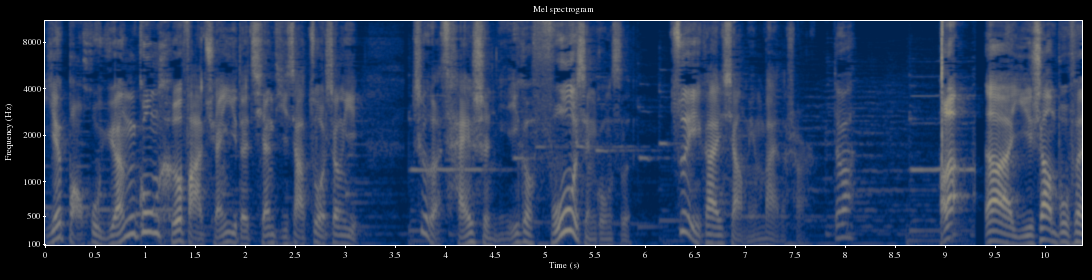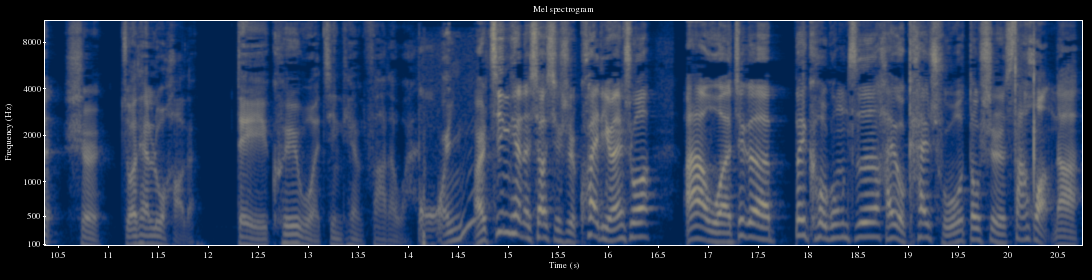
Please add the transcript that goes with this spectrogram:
也保护员工合法权益的前提下做生意？这才是你一个服务型公司最该想明白的事儿，对吧？好了，那以上部分是昨天录好的，得亏我今天发的晚。而今天的消息是，快递员说啊，我这个被扣工资还有开除都是撒谎的。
